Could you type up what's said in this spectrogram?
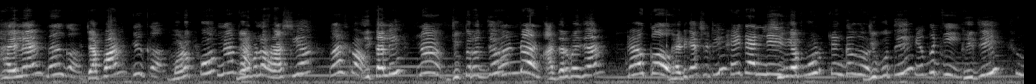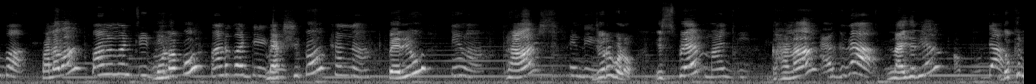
Thailand Japan Morocco Russia Italy না যুক্তরাজ্য London Azerbaijan Vatican City Singapore Djibouti Fiji Panama Monaco Mexico Peru France জোরে বলো স্পেন ঘানা নাইজেরিয়া দক্ষিণ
